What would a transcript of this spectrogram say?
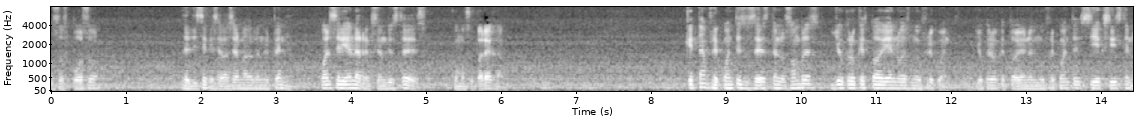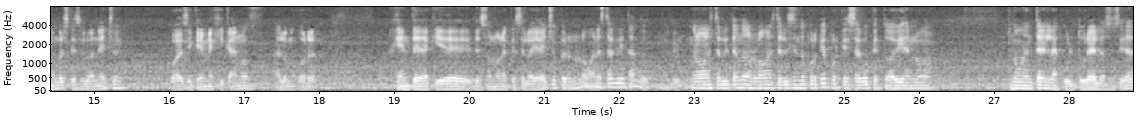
o su esposo les dice que se va a hacer más grande el pene? ¿Cuál sería la reacción de ustedes como su pareja? ¿Qué tan frecuente sucede esto en los hombres? Yo creo que todavía no es muy frecuente. Yo creo que todavía no es muy frecuente. Sí existen hombres que se lo han hecho. Puedo decir que hay mexicanos, a lo mejor gente de aquí de, de, Sonora que se lo haya hecho, pero no lo van a estar gritando. No lo van a estar gritando, no lo van a estar diciendo por qué, porque es algo que todavía no, no entra en la cultura de la sociedad,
